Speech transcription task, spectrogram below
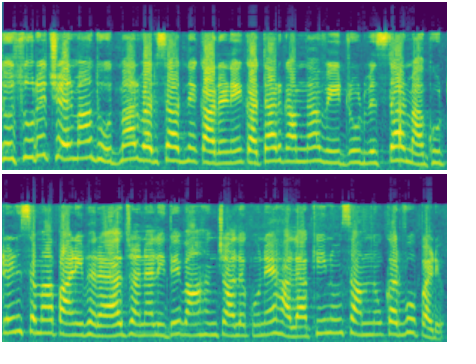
તો સુરત શહેરમાં ધોધમાર વરસાદને કારણે કતારગામના વેડ રોડ વિસ્તારમાં ઘૂંટણસમા પાણી ભરાયા, જેના લીધે વાહન ચાલકોને હાલાકીનો સામનો કરવો પડ્યો.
